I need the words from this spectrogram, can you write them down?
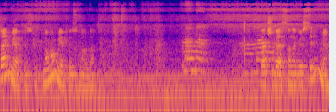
Çay mı yapıyorsun? Mama mı yapıyorsun orada? Mama. Bak şimdi ben sana göstereyim mi?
